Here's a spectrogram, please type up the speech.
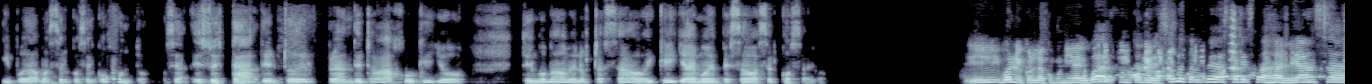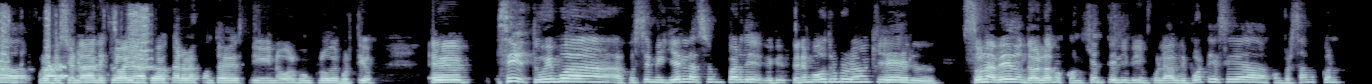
y podamos hacer cosas en conjunto? O sea, eso está dentro del plan de trabajo que yo tengo más o menos trazado y que ya hemos empezado a hacer cosas. ¿no? Y bueno, y con la comunidad igual, juntas de vecinos, tal vez hacer esas alianzas profesionales que vayan a trabajar a las juntas de vecinos o algún club deportivo. Eh, sí, tuvimos a, José Miguel hace un par de... que Tenemos otro programa que es el Zona B, donde hablamos con gente vinculada al deporte, y decía, conversamos con...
